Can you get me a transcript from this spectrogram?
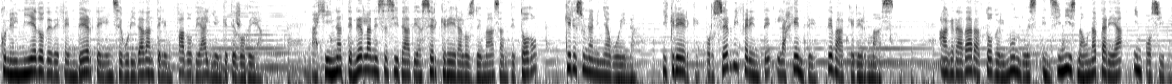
con el miedo de defenderte y la inseguridad ante el enfado de alguien que te rodea. Imagina tener la necesidad de hacer creer a los demás ante todo que eres una niña buena, y creer que por ser diferente la gente te va a querer más. Agradar a todo el mundo es en sí misma una tarea imposible.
